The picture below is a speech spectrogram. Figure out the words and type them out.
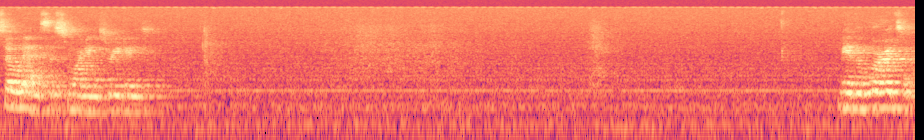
So ends this morning's readings. May the words of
